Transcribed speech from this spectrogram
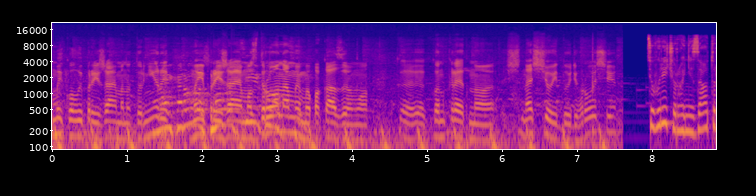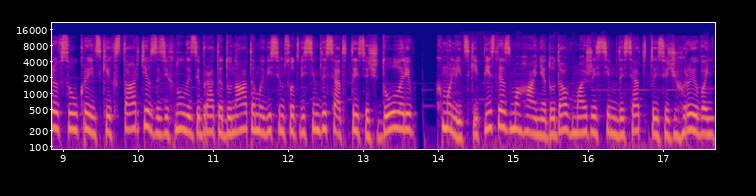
Ми, коли приїжджаємо на турніри, ми приїжджаємо з дронами, ми показуємо е, конкретно на що йдуть гроші. Цьогоріч організатори всеукраїнських стартів зазіхнули зібрати донатами 880 тисяч доларів. Хмельницький після змагання додав майже 70 тисяч гривень.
